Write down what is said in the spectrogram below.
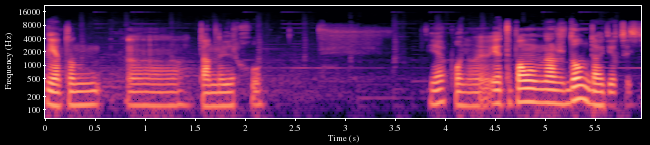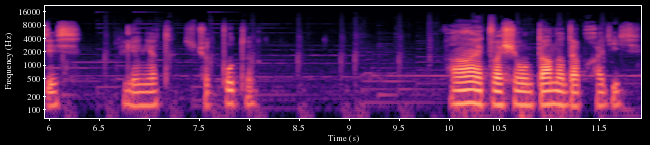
Нет, он э, там наверху. Я понял. Это, по-моему, наш дом, да, где-то здесь. Или нет? Что-то путаю. А, это вообще вон там надо обходить.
